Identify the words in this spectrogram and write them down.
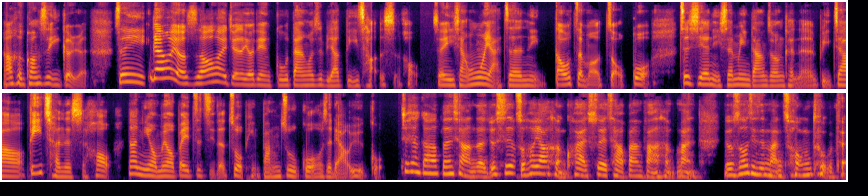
然后何况是一个人，所以应该会有时候会觉得有点孤单，或是比较低潮的时候。所以想问问雅珍，你都怎么走过这些你生命当中可能比较低沉的时候？那你有没有被自己的作品帮助过，或是疗愈过？就像刚刚分享的，就是有时候要很快，所以才有办法很慢。有时候其实蛮 冲突的，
